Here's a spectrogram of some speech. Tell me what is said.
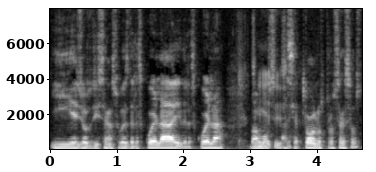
y ellos dicen a su vez de la escuela y de la escuela vamos hacia todos los procesos.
